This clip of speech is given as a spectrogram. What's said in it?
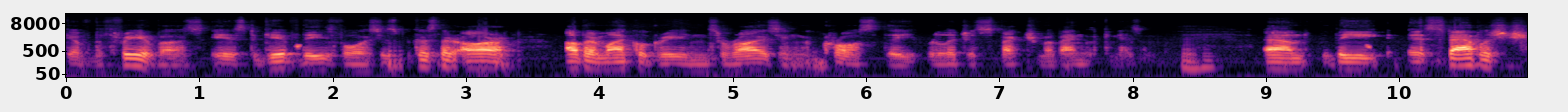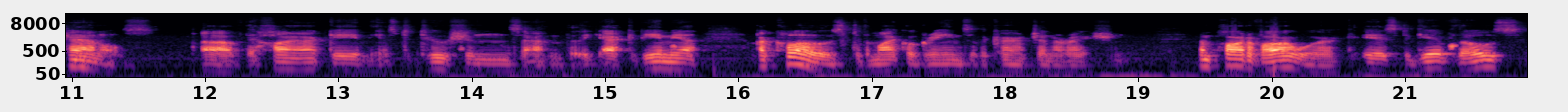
of the three of us is to give these voices because there are other Michael Greens arising across the religious spectrum of Anglicanism. Mm-hmm. And the established channels of the hierarchy, the institutions, and the academia are closed to the Michael Greens of the current generation. And part of our work is to give those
